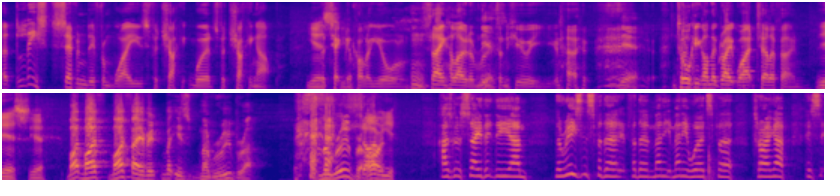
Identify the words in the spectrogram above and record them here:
at least seven different ways for chucking words for chucking up yes, the Technicolor yep. yawn, mm. saying hello to Ruth yes. and Huey, you know, yeah, talking on the Great White Telephone. Yes, yeah. My my my favourite is Maroubra. Maroubra. oh, yeah. I was going to say that the um, the reasons for the for the many many words for throwing up is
